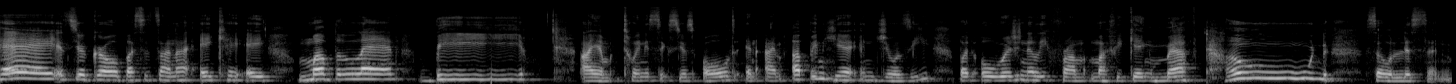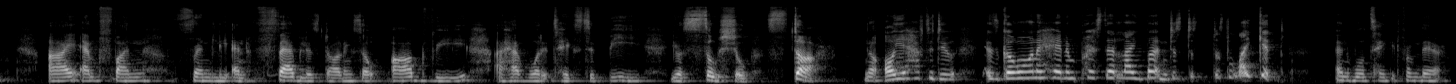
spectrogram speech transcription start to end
Hey, it's your girl Basitana, aka Motherland Bee. I am 26 years old and I'm up in here in Jersey, but originally from Mafikeng, Math Town. So listen, I am fun, friendly, and fabulous, darling. So obvi, I have what it takes to be your social star. Now all you have to do is go on ahead and press that like button. Just just just like it. And we'll take it from there.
